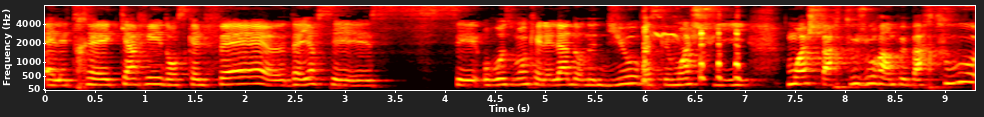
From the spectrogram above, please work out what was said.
elle est très carrée dans ce qu'elle fait. Euh, d'ailleurs, c'est c'est heureusement qu'elle est là dans notre duo parce que moi je suis moi je pars toujours un peu partout.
